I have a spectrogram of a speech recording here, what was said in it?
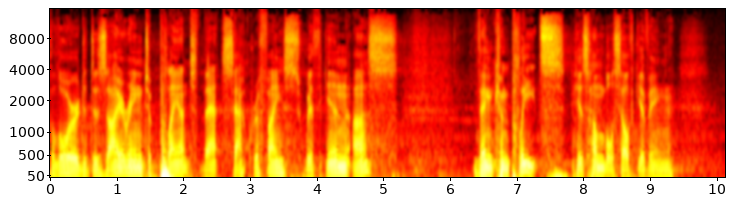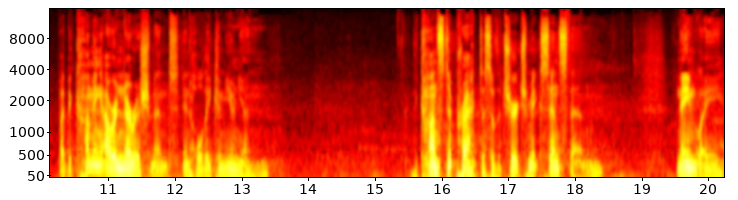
The Lord, desiring to plant that sacrifice within us, then completes his humble self giving by becoming our nourishment in Holy Communion. The constant practice of the church makes sense then, namely,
